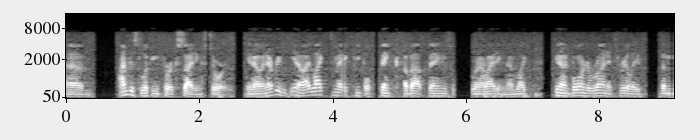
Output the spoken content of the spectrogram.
um, I'm just looking for exciting stories. You know, and every, you know, I like to make people think about things when I'm writing them. Like, you know, in Born to Run, it's really the,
